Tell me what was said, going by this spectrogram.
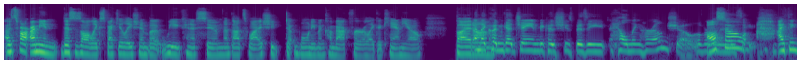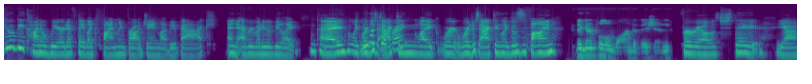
As far, I mean, this is all like speculation, but we can assume that that's why she d- won't even come back for like a cameo. But and um, they couldn't get Jane because she's busy helming her own show over also, I think it would be kind of weird if they like finally brought Jane Levy back, and everybody would be like, "Okay, like You we're just different." acting like we're we're just acting like this is fine They're gonna pull a WandaVision. for real." It's just they, yeah.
